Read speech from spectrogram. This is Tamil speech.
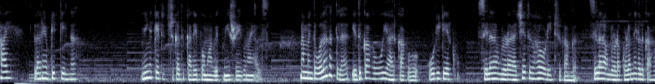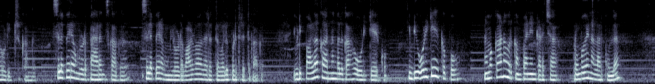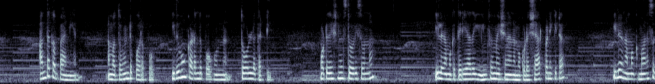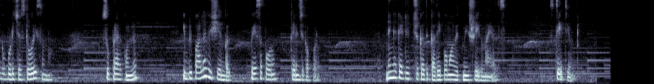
ஹாய் எல்லோரும் எப்படி இருக்கீங்க? நீங்கள் கேட்டுட்ருக்கிறது கதை போமா வித் மீ ஸ்ரீகுணாயல்ஸ் நம்ம இந்த உலகத்தில் எதுக்காகவோ யாருக்காகவோ ஓடிட்டே இருக்கோம். சிலர் அவங்களோட லட்சியத்துக்காக ஓடிட்டுருக்காங்க சிலர் அவங்களோட குழந்தைகளுக்காக ஓடிட்டுருக்காங்க சில பேர் அவங்களோட பேரண்ட்ஸ்க்காக சில பேர் அவங்களோட வாழ்வாதாரத்தை வலுப்படுத்துறதுக்காக. இப்படி பல காரணங்களுக்காக ஓடிட்டே இருக்கும். இப்படி ஓடிட்டே இருக்கப்போ நமக்கான ஒரு கம்பானியன் கிடைச்சா ரொம்பவே நல்லா இருக்கும்ல? அந்த கம்பேனியன் நம்ம துவண்டு போகிறப்போ இதுவும் கடந்து போகும்னு தோளில் தட்டி. மோட்டிவேஷ்னல் ஸ்டோரி சொன்னால் இல்லை நமக்கு தெரியாத இன்ஃபர்மேஷனை நம்ம கூட ஷேர் பண்ணிக்கிட்டா? இல்லை நமக்கு மனசுக்கு பிடிச்ச ஸ்டோரி சொன்னோம் சூப்பராக இருக்கும்ல? இப்படி பல விஷயங்கள் பேச போகிறோம் தெரிஞ்சுக்க போகிறோம் நீங்கள் கேட்டுட்ருக்கிறது கதை போமா வித் மீ ஸ்ரீ குணாயல்ஸ்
